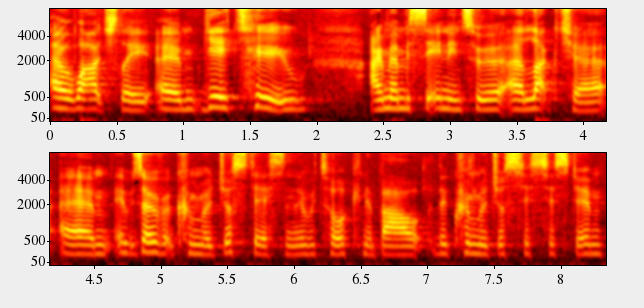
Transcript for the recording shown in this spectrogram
oh, well, actually, um, year two, I remember sitting into a, a lecture, um, it was over at Criminal Justice, and they were talking about the criminal justice system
